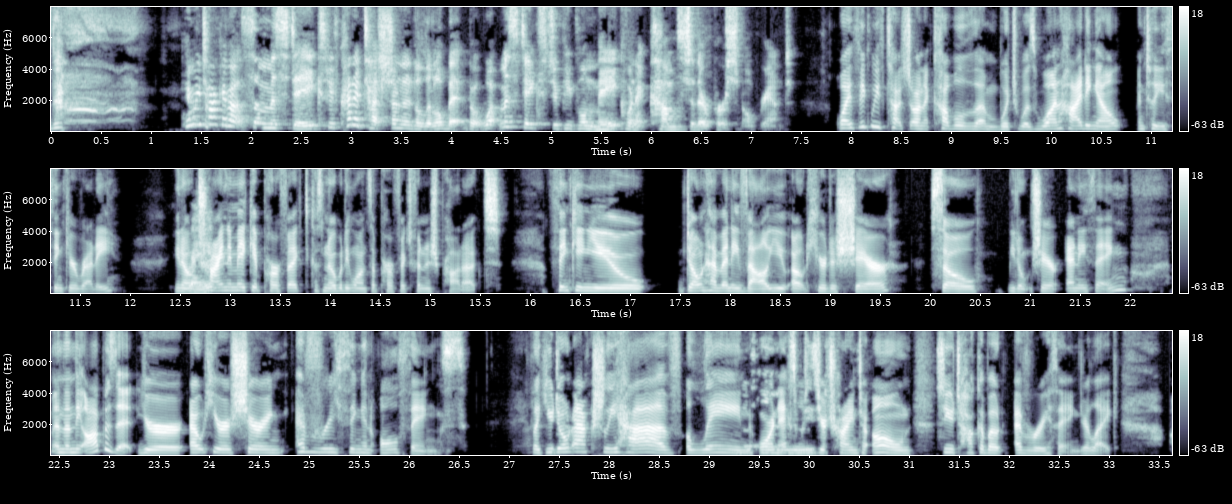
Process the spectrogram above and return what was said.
Can we talk about some mistakes? We've kind of touched on it a little bit, but what mistakes do people make when it comes to their personal brand? Well, I think we've touched on a couple of them, which was one, hiding out until you think you're ready you know, right. trying to make it perfect because nobody wants a perfect finished product, thinking you don't have any value out here to share. So you don't share anything. And then the opposite, you're out here sharing everything and all things. Like you don't actually have a lane mm-hmm. or an mm-hmm. expertise you're trying to own. So you talk about everything. You're like,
